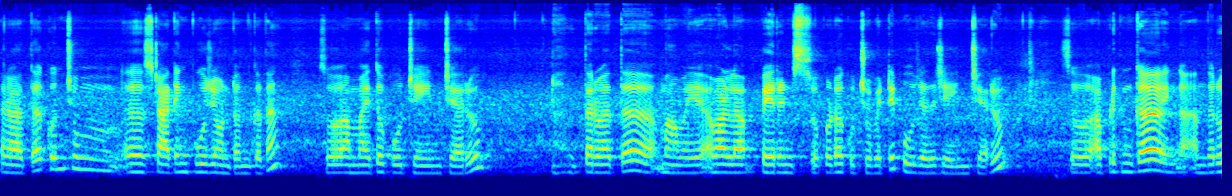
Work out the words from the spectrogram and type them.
తర్వాత కొంచెం స్టార్టింగ్ పూజ ఉంటుంది కదా సో అమ్మాయితో పూజ చేయించారు. తర్వాత మామయ్య వాళ్ళ పేరెంట్స్ కూడా కూర్చోబెట్టి పూజ అది చేయించారు. సో అప్పటికి ఇంకా ఇంకా అందరూ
